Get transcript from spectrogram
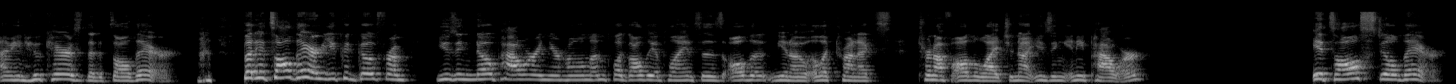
I mean, who cares that it's all there? but it's all there. You could go from using no power in your home, unplug all the appliances, all the, you know, electronics, turn off all the lights. You're not using any power. it's all still there.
